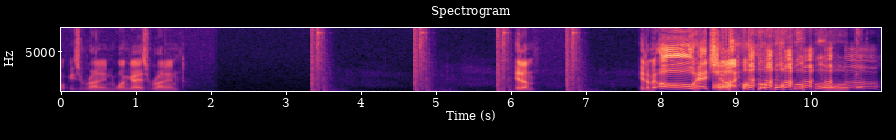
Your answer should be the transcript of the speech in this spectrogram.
Oh, he's running. One guy's running. Hit him. Hit him. Oh, headshot. Oh,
